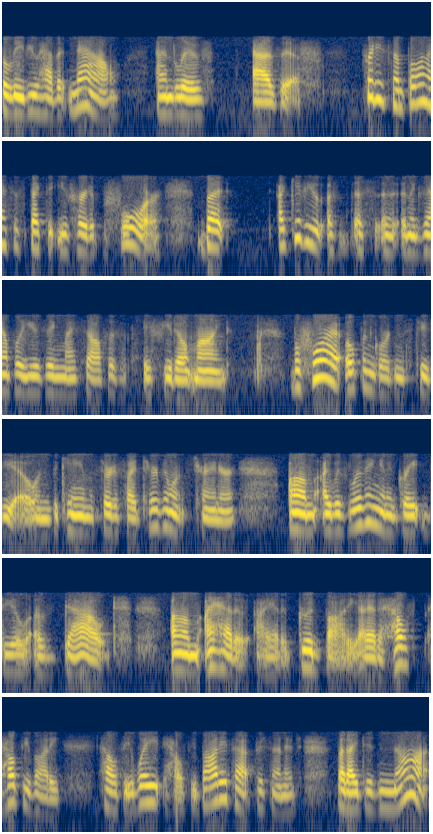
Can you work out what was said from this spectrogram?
believe you have it now and live as if. Pretty simple, and I suspect that you've heard it before. But I'll give you a, a, an example using myself, if, if you don't mind before I opened Gordon Studio and became a certified turbulence trainer, um, I was living in a great deal of doubt. Um, I had a I had a good body, I had a health healthy body, healthy weight, healthy body fat percentage, but I did not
